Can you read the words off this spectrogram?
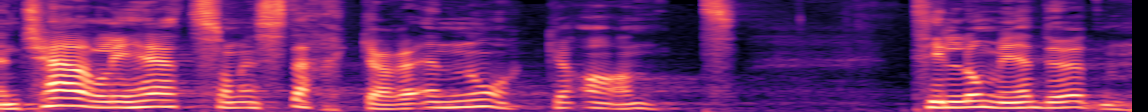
En kjærlighet som er sterkere enn noe annet. Til og med døden.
